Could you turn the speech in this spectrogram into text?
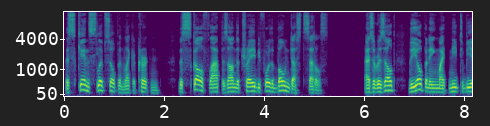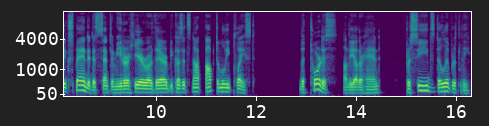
The skin slips open like a curtain. The skull flap is on the tray before the bone dust settles. As a result, the opening might need to be expanded a centimeter here or there because it's not optimally placed. The tortoise, on the other hand, proceeds deliberately,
